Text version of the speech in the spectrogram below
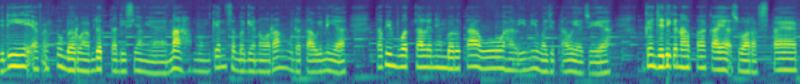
Jadi FF tuh baru update tadi siang ya. Nah mungkin sebagian orang udah tahu ini ya. Tapi buat kalian yang baru tahu hal ini wajib tahu ya cuy ya. Oke jadi kenapa kayak suara step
